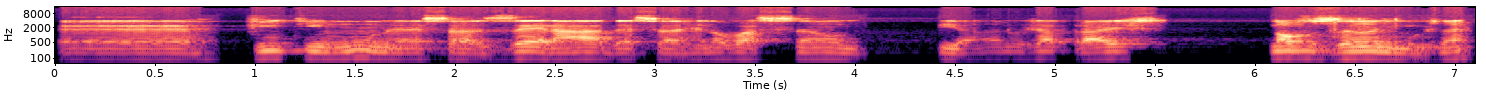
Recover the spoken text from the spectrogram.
é, 21, né, essa zerada, essa renovação de ano já traz novos ânimos, né?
